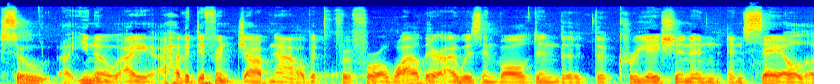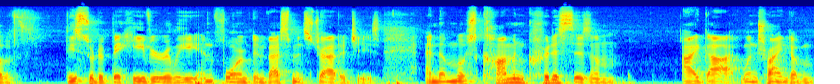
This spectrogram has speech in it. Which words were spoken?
So, uh, you know, I, I have a different job now, but for, for a while there, I was involved in the, the creation and, and sale of these sort of behaviorally informed investment strategies. And the most common criticism I got when trying to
